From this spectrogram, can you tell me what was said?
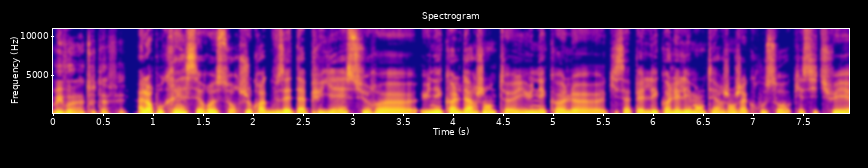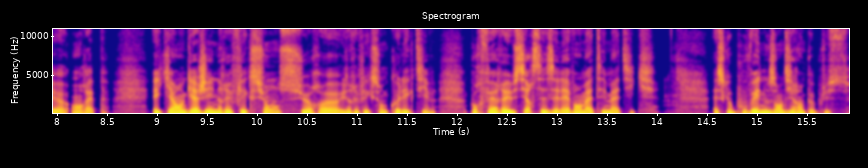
Oui, voilà, tout à fait. Alors pour créer ces ressources, je crois que vous êtes appuyé sur euh, une école d'Argenteuil, une école euh, qui s'appelle l'école élémentaire Jean-Jacques Rousseau, qui est située euh, en REP, et qui a engagé une réflexion sur une réflexion collective pour faire réussir ses élèves en mathématiques. Est-ce que vous pouvez nous en dire un peu plus?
